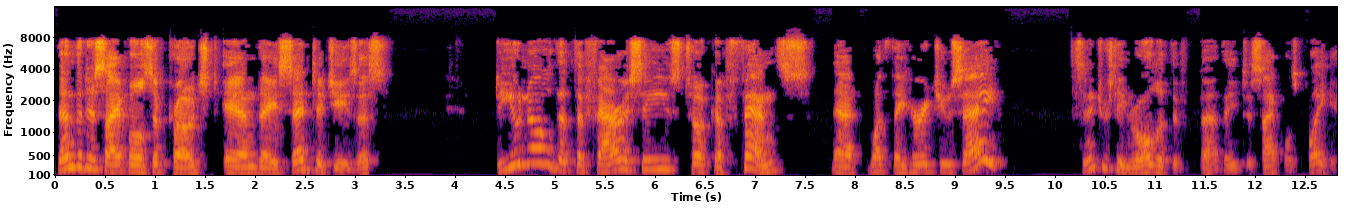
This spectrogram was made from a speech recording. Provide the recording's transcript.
Then the disciples approached and they said to Jesus, do you know that the Pharisees took offense at what they heard you say? It's an interesting role that the, uh, the disciples play here.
